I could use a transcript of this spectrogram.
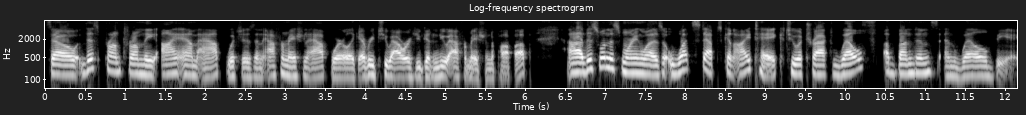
So, this prompt from the I Am app, which is an affirmation app where, like, every two hours you get a new affirmation to pop up. Uh, this one this morning was What steps can I take to attract wealth, abundance, and well being?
